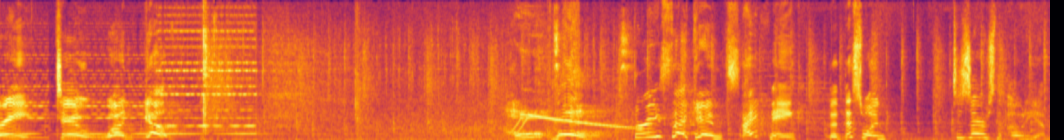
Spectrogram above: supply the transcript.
Three, two, one, go! Boom! Three seconds. I think that this one deserves the podium.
